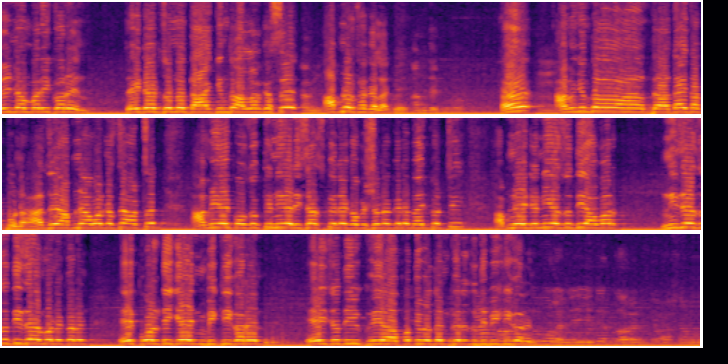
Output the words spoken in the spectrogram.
দুই নাম্বারই করেন তো এটার জন্য দায় কিন্তু আল্লাহর কাছে আপনার থাকা লাগবে। হ্যাঁ? আমি কিন্তু দায় থাকব না। আজ আপনি আমার কাছে আসছেন আমি এই প্রযুক্তি নিয়ে রিসার্চ করে গবেষণা করে বাইর করছি। আপনি এটা নিয়ে যদি আবার নিজে যদি যায় মনে করেন এই পোলট্রি বিক্রি করেন এই যদি প্রতিবেদন করে যদি বিক্রি করেন। এই এটা ধরেন আমার সামনে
